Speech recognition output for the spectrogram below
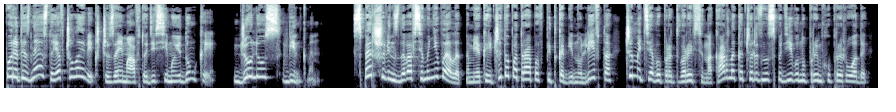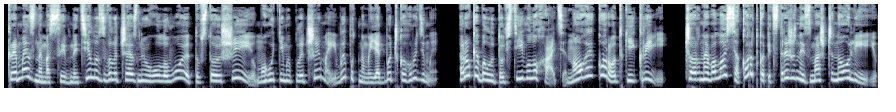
Поряд із нею стояв чоловік, що займав тоді всі мої думки Джуліус Вінкмен. Спершу він здавався мені велетним, який чи то потрапив під кабіну ліфта, чи миттєво перетворився на карлика через несподівану примху природи, кремезне масивне тіло з величезною головою, товстою шиєю, могутніми плечима і випутними, як бочка грудьми. Руки були товсті й волохаті, ноги короткі й криві. Чорне волосся коротко підстрижене і змащено олією.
